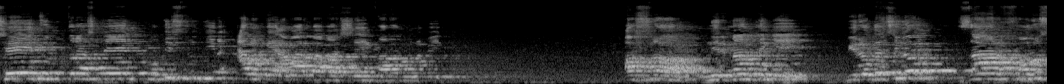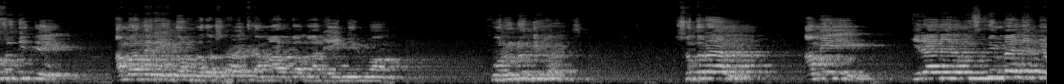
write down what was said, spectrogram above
সেই যুক্তরাষ্ট্রের প্রতিশ্রুতির আলোকে আমার বাবা সেই পারমাণবিক অস্ত্র নির্মাণ থেকে বিরত ছিল, যার ফলশ্রুতিতে আমাদের এই দণ্ডদশা হয়েছে, আমার বাবার এই নির্মম পরিণতি হয়েছে। সুতরাং আমি ইরানের মুসলিম ভাইদেরকে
